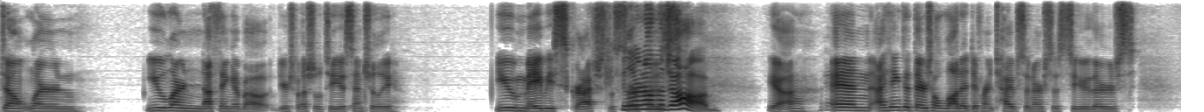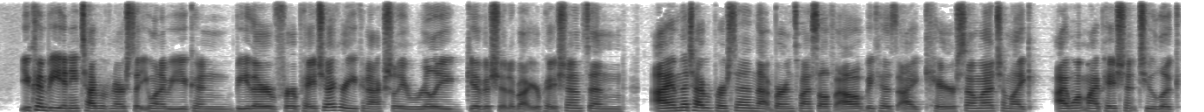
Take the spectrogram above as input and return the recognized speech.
don't learn you learn nothing about your specialty essentially you maybe scratch the surface. You surface learn on the job. yeah. And I think that there's a lot of different types of nurses too. There's you can be any type of nurse that you want to be. You can be there for a paycheck or you can actually really give a shit about your patients and I am the type of person that burns myself out because I care so much. I'm like I want my patient to look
